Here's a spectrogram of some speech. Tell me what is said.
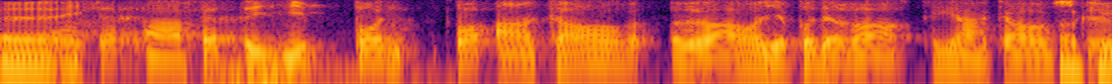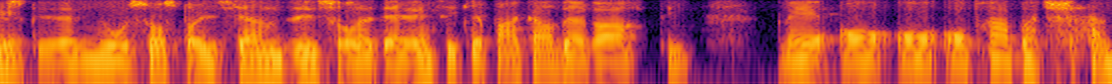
en, fait, en fait, il n'est pas, pas encore rare, il n'y a pas de rareté encore. Ce, que, ce, que, nos sources policières disent sur le terrain, c'est qu'il n'y a pas encore de rareté mais on, on, prend pas de chance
